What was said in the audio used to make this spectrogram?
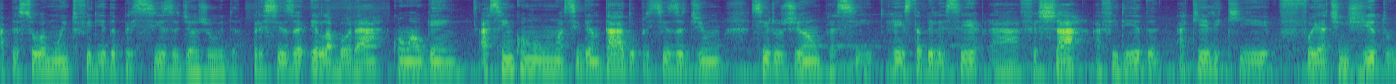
A pessoa muito ferida precisa de ajuda, precisa elaborar com alguém, assim como um acidentado precisa de um cirurgião para se reestabelecer, para fechar a ferida. Aquele que foi atingido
